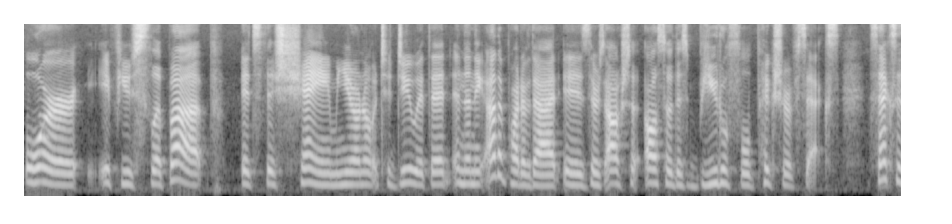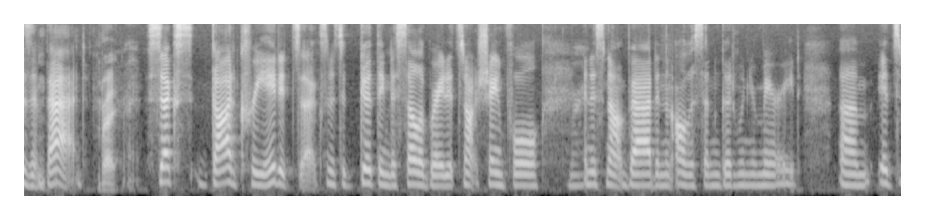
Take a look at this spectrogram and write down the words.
or if you slip up, it's this shame and you don't know what to do with it. And then the other part of that is there's actually also this beautiful picture of sex. Sex isn't bad. Right. Sex, God created sex, and it's a good thing to celebrate. It's not shameful Right. and it's not bad, and then all of a sudden good when you're married. Um, it's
